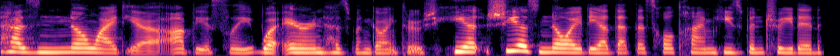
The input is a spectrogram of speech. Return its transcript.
has no idea, obviously, what Aaron has been going through. She, he, she has no idea that this whole time he's been treated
